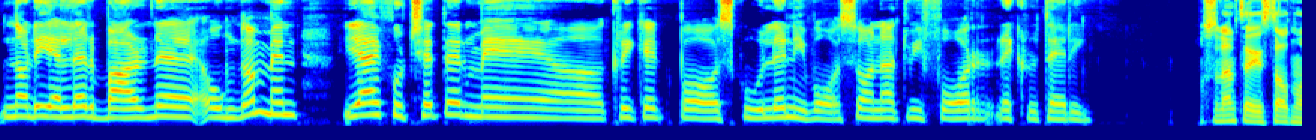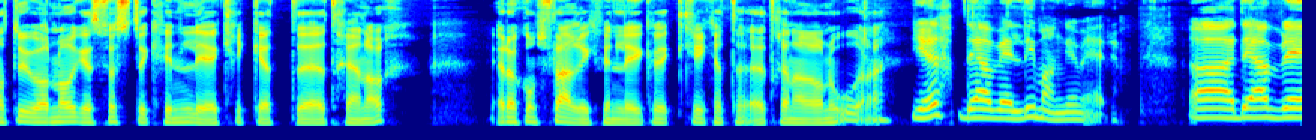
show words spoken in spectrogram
når det gjelder barn og ungdom, men jeg fortsetter med uh, cricket på skolenivå, sånn at vi får rekruttering. Så nevnte jeg i starten at du var Norges første kvinnelige crickettrener. Er det kommet flere kvinnelige crickettrenere nå, eller? Ja, det er veldig mange mer. Uh, det er ve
